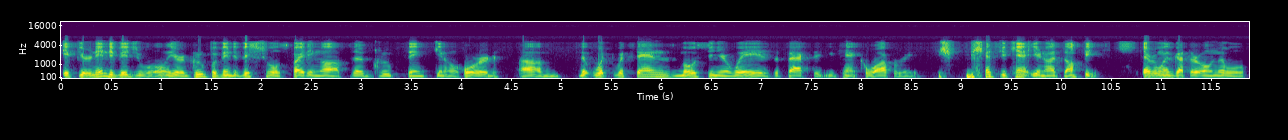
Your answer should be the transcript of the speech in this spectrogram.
if you're an individual, you're a group of individuals fighting off the groupthink, you know, horde. Um, that what what stands most in your way is the fact that you can't cooperate because you can't. You're not zombies. Everyone's got their own little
